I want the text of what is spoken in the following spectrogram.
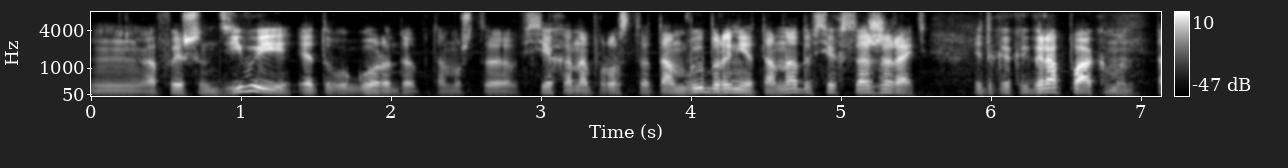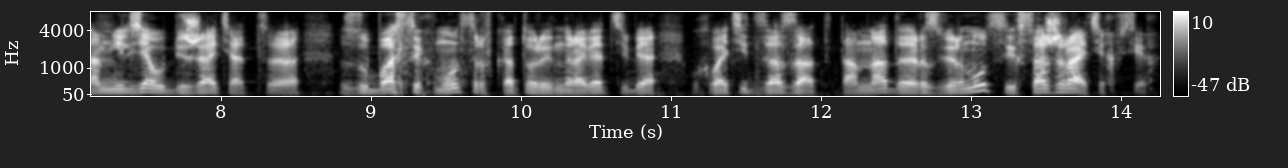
фэшн-дивой этого города, потому что всех она просто... Там выбора нет, там надо всех сожрать. Это как игра Пакман. Там нельзя убежать от э, зубастых монстров, которые норовят тебя ухватить за зад. Там надо развернуться и сожрать их всех.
